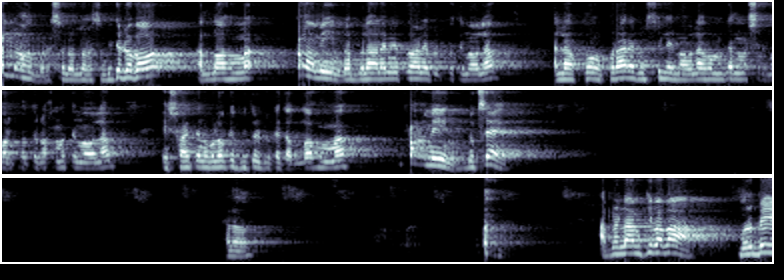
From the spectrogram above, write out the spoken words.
আল্লাহ আকবর সাল্লাহ ভিতরে ঢোকো আল্লাহ আমিন রব্বুল আলমিন কোরআনের বরকতে মাওলা। আল্লাহ কোরআনের রসুলে মাওলা রমজান মাসের বরকতে রহমতে মাওলা। এই শয়তানগুলোকে ভিতরে ঢুকে দাও। আল্লাহ আমিন। ঢুকছে? হ্যালো। আপনার নাম কি বাবা? মুরবে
